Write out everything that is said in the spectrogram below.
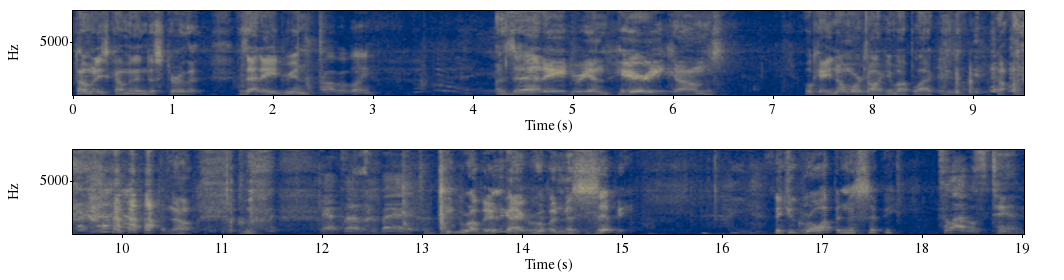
Somebody's coming in to stir that. Is that Adrian? Probably. Is that Adrian? Here he comes. Okay, no more talking about black people. No. no. Cat's out of the bag. He grew up, there's a guy who grew up in Mississippi. Did you grow up in Mississippi? Till I was 10.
